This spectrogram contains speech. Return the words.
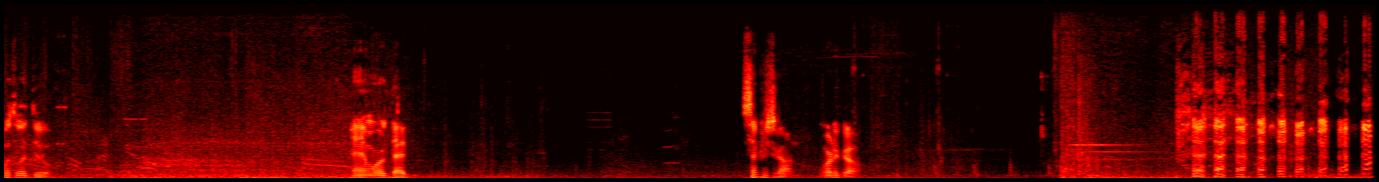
What do I do? And we're dead. Sentry's gone. Where'd it go?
